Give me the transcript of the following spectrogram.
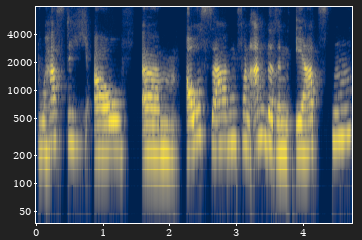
du hast dich auf ähm, Aussagen von anderen Ärzten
